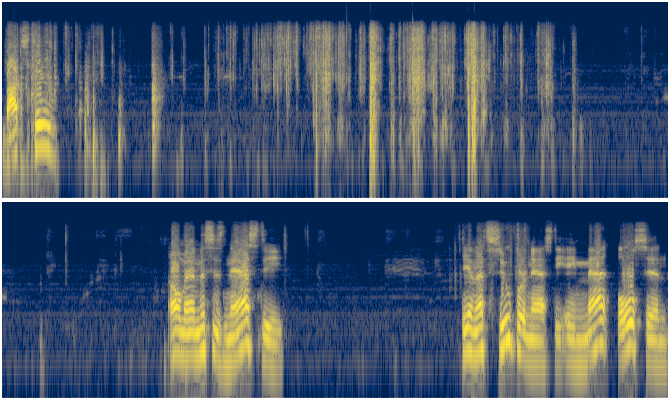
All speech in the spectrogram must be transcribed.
Box two. Oh man, this is nasty. Damn, that's super nasty. A Matt Olson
